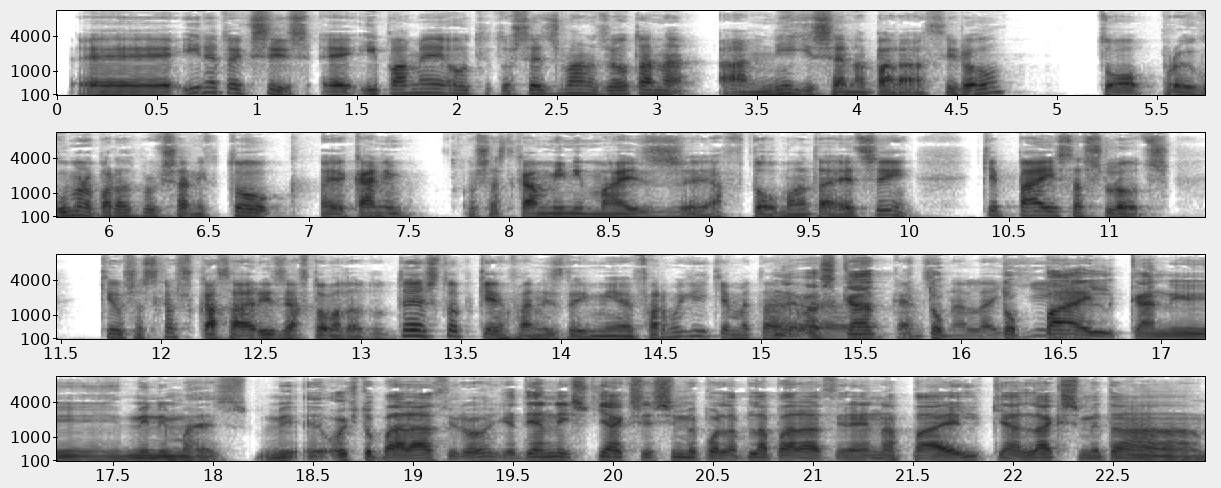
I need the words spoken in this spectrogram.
ε, είναι το εξής. Ε, είπαμε ότι το Stage Manager όταν ανοίγει ένα παράθυρο, το προηγούμενο παράθυρο που έχεις ανοιχτό ε, κάνει ουσιαστικά minimize ε, αυτόματα, έτσι, και πάει στα slots. Και ουσιαστικά σου καθαρίζει αυτόματα το desktop και εμφανίζεται η μία εφαρμογή και μετά Ναι, βασικά κάνεις το, αναλλαγή. το pile κάνει minimize. Μη- ε, όχι το παράθυρο, γιατί αν έχεις φτιάξει εσύ με πολλαπλά παράθυρα ένα pile και αλλάξει μετά.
